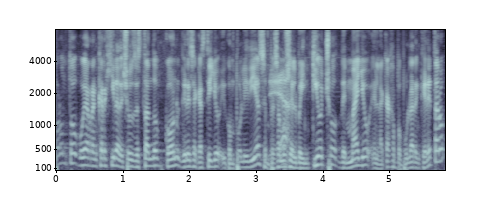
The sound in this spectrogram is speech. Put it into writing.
pronto voy a arrancar gira de shows de stand-up con Grecia Castillo y con Poli Díaz. Empezamos el 28 de mayo en la Caja Popular en Querétaro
